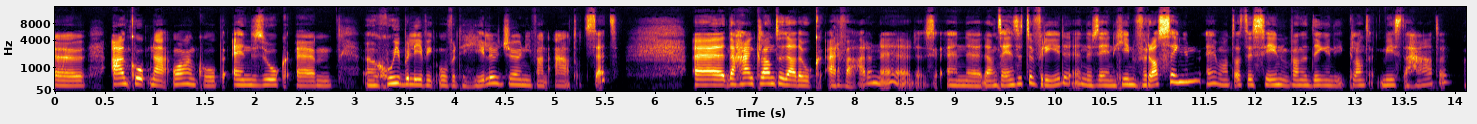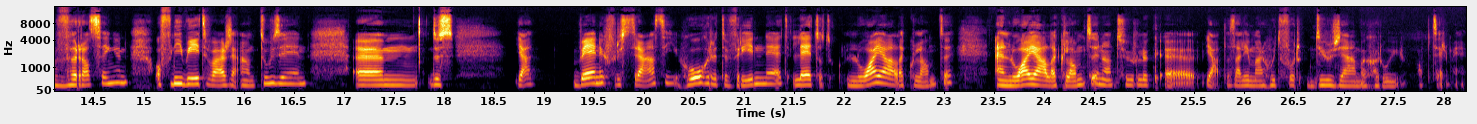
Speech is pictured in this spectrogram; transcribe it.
uh, aankoop na aankoop. En dus ook um, een goede beleving over de hele journey van A tot Z. Uh, dan gaan klanten dat ook ervaren. Hè. Dus, en uh, dan zijn ze tevreden. En er zijn geen verrassingen, hè, want dat is een van de dingen die klanten het meeste haten. Verrassingen. Of niet weten waar ze aan toe zijn. Um, dus ja, weinig frustratie, hogere tevredenheid leidt tot loyale klanten. En loyale klanten natuurlijk, uh, ja, dat is alleen maar goed voor duurzame groei op termijn.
